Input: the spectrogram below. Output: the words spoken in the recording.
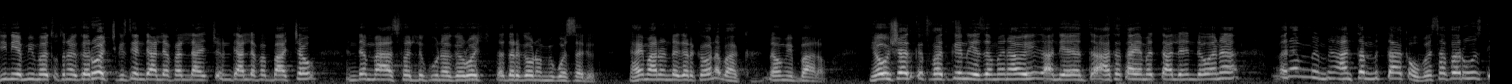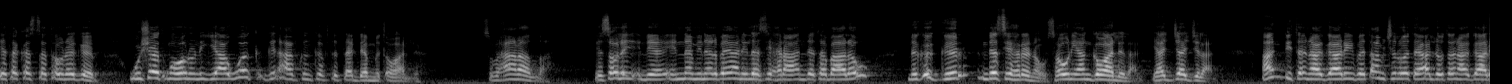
ዲን የሚመጡት ነገሮች ጊዜ እንዳለፈባቸው እንደማያስፈልጉ ነገሮች ተደርገው ነው የሚወሰዱት። የሃይማኖት ነገር ከሆነ ባክ ነው የሚባለው። የውሸት ቅጥፈት ግን የዘመናዊ አተታ የመጣልህ እንደሆነ ምንም አንተ የምታውቀው በሰፈር ውስጥ የተከሰተው ነገር ውሸት መሆኑን እያወቅ ግን አፍክን ክፍት ተደምጠዋለህ ስብናላህ የሰው ልጅ እነ ሚነል በያን ለሲሕራ እንደተባለው ንግግር እንደ ሲሕር ነው። ሰውን ያንገዋልላል ያጃጅላል አንድ ተናጋሪ በጣም ችሎታ ያለው ተናጋሪ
